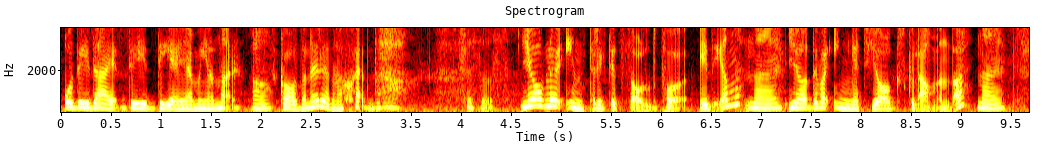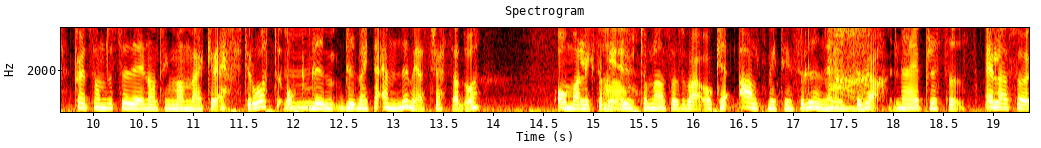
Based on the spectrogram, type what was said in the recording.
Och det är, där, det är det jag menar. Ja. Skadan är redan skedd. precis. Jag blev inte riktigt såld på idén. Nej, Ja, det var inget jag skulle använda. nej. För att som du säger är det någonting man märker efteråt och Mm. blir, blir inte ännu mer stressad då. Om man liksom Ja. är utomlands och så bara okej allt mitt insulin är inte bra. Nej, precis. Eller alltså,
